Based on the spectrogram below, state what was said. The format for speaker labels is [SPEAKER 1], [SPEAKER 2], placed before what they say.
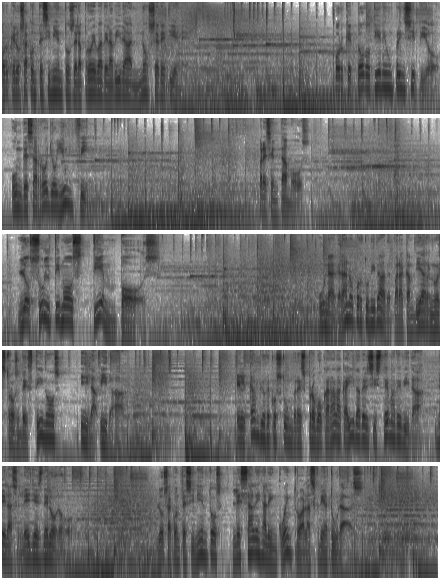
[SPEAKER 1] porque los acontecimientos de la prueba de la vida no se detienen. Porque todo tiene un principio, un desarrollo y un fin. Presentamos Los últimos tiempos. Una gran oportunidad para cambiar nuestros destinos y la vida. El cambio de costumbres provocará la caída del sistema de vida, de las leyes del oro. Los acontecimientos le salen al encuentro a las criaturas.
